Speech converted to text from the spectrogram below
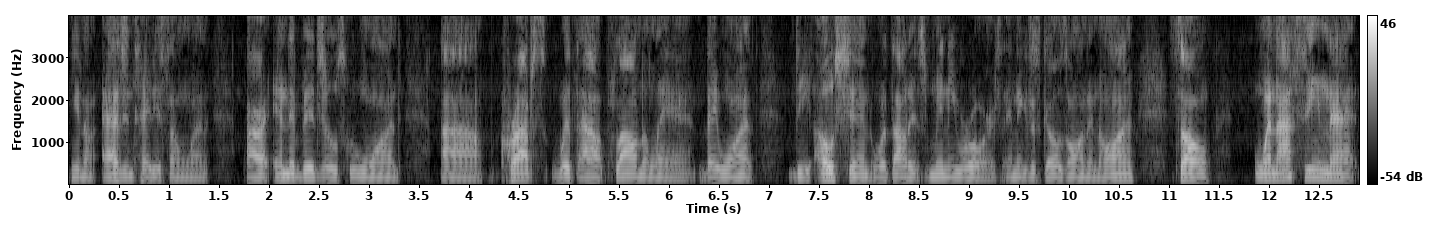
you know, agitating someone are individuals who want uh, crops without plowing the land. They want the ocean without its many roars, and it just goes on and on. So when I seen that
